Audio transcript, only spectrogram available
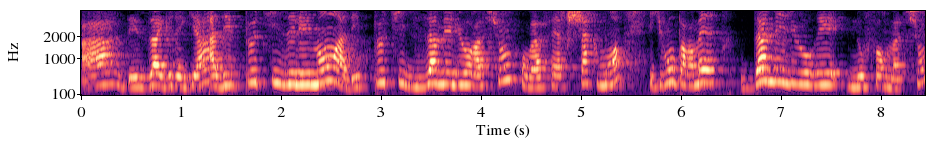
à des agrégats, à des petits éléments, à des petites améliorations qu'on va faire chaque mois et qui vont permettre d'améliorer nos formations,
